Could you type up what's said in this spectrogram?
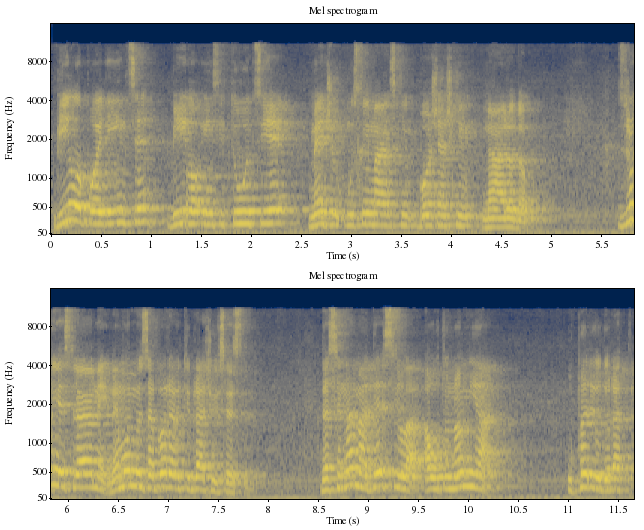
bilo pojedince, bilo institucije među muslimanskim bošnjačkim narodom. S druge strane, nemojmo zaboraviti braću i sestre, da se nama desila autonomija u periodu rata,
